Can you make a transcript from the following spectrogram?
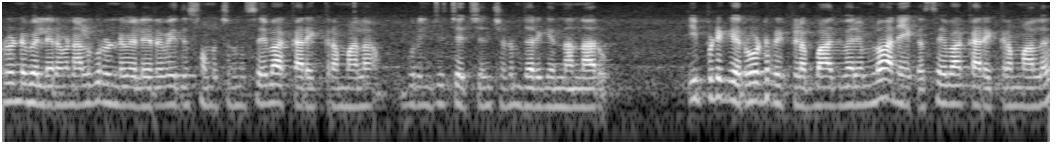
రెండు వేల ఇరవై నాలుగు రెండు వేల ఇరవై ఐదు సంవత్సరం సేవా కార్యక్రమాల గురించి చర్చించడం జరిగిందన్నారు. ఇప్పటికే రోటరీ క్లబ్ ఆధ్వర్యంలో అనేక సేవా కార్యక్రమాలు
